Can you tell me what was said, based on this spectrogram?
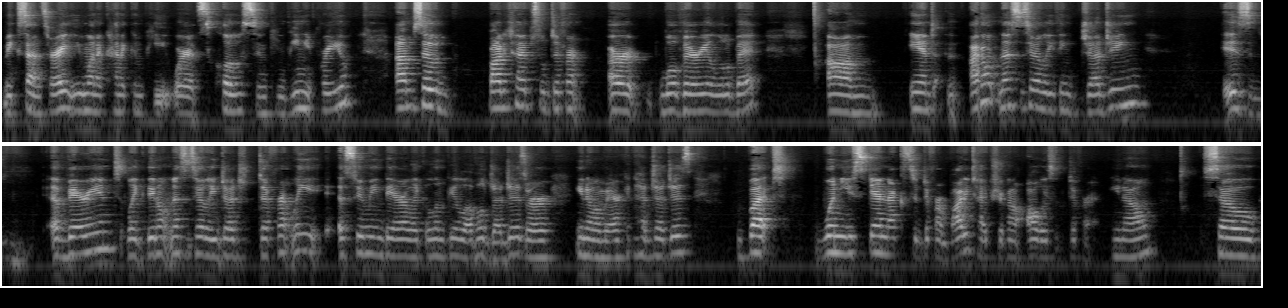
Makes sense, right? You want to kind of compete where it's close and convenient for you. Um, so body types will different or will vary a little bit. Um, and I don't necessarily think judging is a variant like they don't necessarily judge differently assuming they are like olympia level judges or you know american head judges but when you stand next to different body types, you're going to always look different, you know? So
